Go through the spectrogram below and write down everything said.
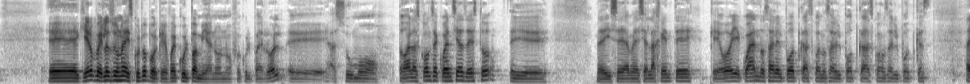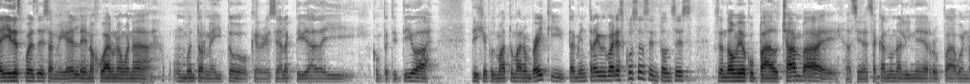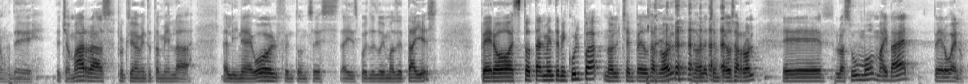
Eh, quiero pedirles una disculpa porque fue culpa mía, no, no fue culpa de Rol. Eh, asumo todas las consecuencias de esto. me dice, me decía la gente que, oye, ¿cuándo sale el podcast? ¿Cuándo sale el podcast? ¿Cuándo sale el podcast? Ahí después de San Miguel de no jugar una buena, un buen torneito que regresé a la actividad ahí competitiva dije, pues me voy a tomar un break y también traigo varias cosas, entonces pues he andado medio ocupado, chamba, eh, sacando una línea de ropa, bueno, de, chamarras, próximamente también la, línea de golf, entonces ahí después les doy más detalles. Pero es totalmente mi culpa, no le echen pedos a Rol, no le echen pedos a Rol, eh, lo asumo, my bad, pero bueno,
